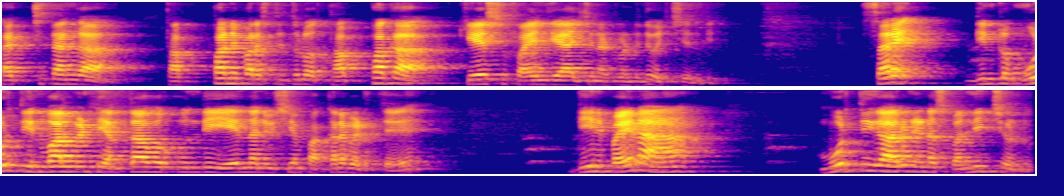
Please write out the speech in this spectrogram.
ఖచ్చితంగా తప్పని పరిస్థితిలో తప్పక కేసు ఫైల్ చేయాల్సినటువంటిది వచ్చింది. సరే దీంట్లో మూర్తి ఇన్వాల్వ్మెంట్ ఎంత వరకు ఉంది ఏందనే విషయం పక్కన పెడితే దీనిపైన మూర్తి గారు నిన్న స్పందించిండు.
